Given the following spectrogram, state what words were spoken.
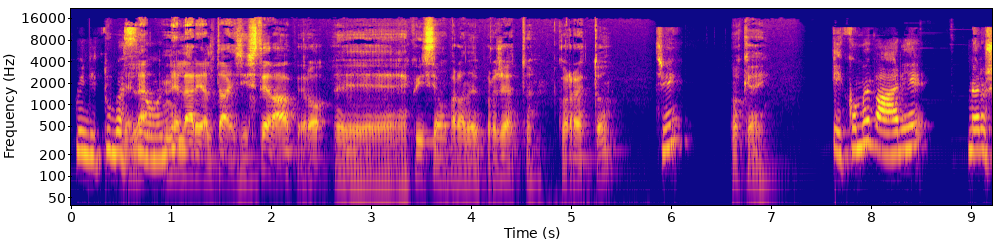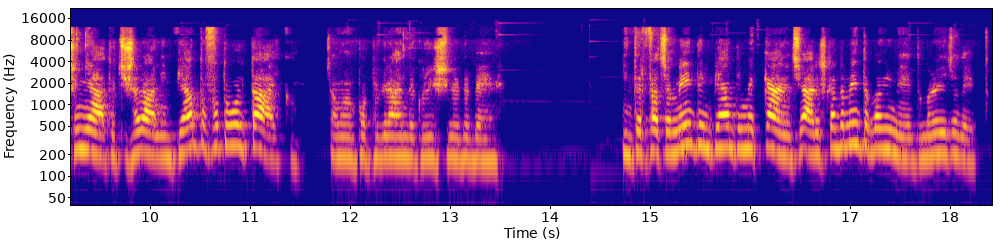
quindi nella, tubazioni. nella realtà esisterà, però eh, qui stiamo parlando del progetto, corretto? Sì? Ok, E come varie mi ero segnato ci sarà l'impianto fotovoltaico, diciamo un po' più grande così si vede bene. Interfacciamento impianti meccanici, ah, riscaldamento a pavimento, me l'avevi già detto.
